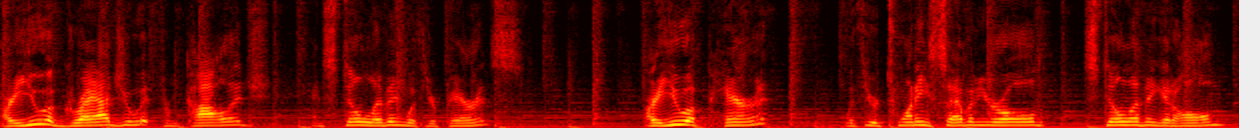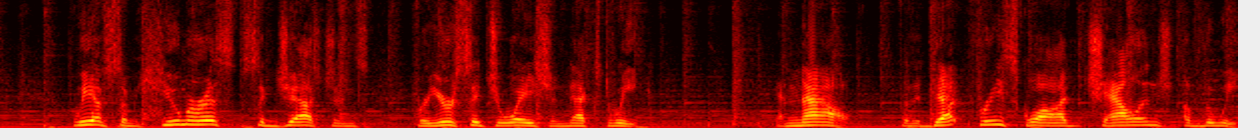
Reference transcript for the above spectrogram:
Are you a graduate from college and still living with your parents? Are you a parent with your 27 year old still living at home? We have some humorous suggestions for your situation next week. And now for the Debt Free Squad Challenge of the Week.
